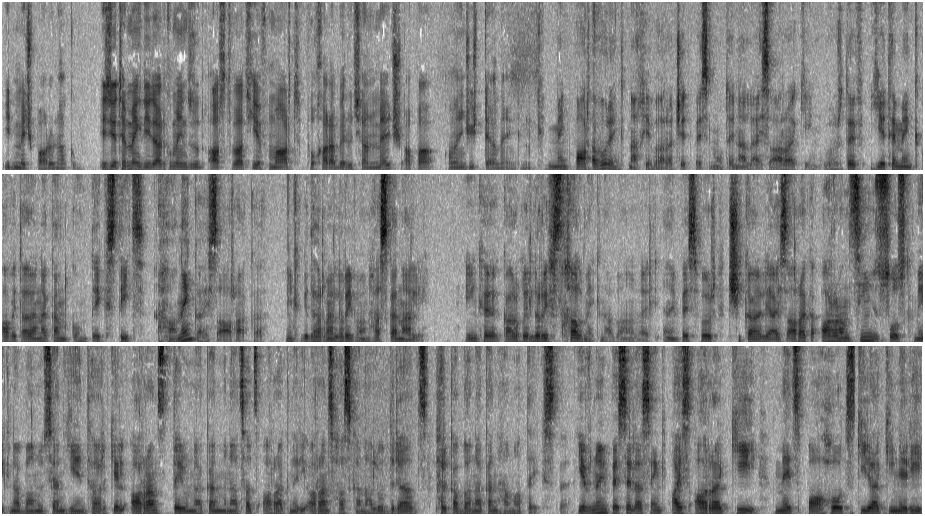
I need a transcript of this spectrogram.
իր մեջ պարունակում։ Իսկ եթե մենք դիտարկում ենք զուտ Աստված եւ մարդ փոխհարաբերության մեջ, ապա ամեն ինչ իր տեղն է ընկնում։ Մենք պարտավոր ենք նախ եւ առաջ այդպես մոտենալ այս առակին, որովհետեւ եթե մենք ավետարանական կոնտեքստից հանենք այս առակը, ինքը կդառնա լրիվ անհասկանալի ինքը կարող է լրիվ սխալ մեկնաբանել, այնպես որ չի կարելի այս առակը առանցին սոսկ մեկնաբանության ենթարկել առանց տերունական մնացած առակների, առանց հասկանալու դրանց փրկաբանական համատեքստը։ Եվ նույնպես էլ ասենք այս առակի մեծ պահոց կիրակիների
